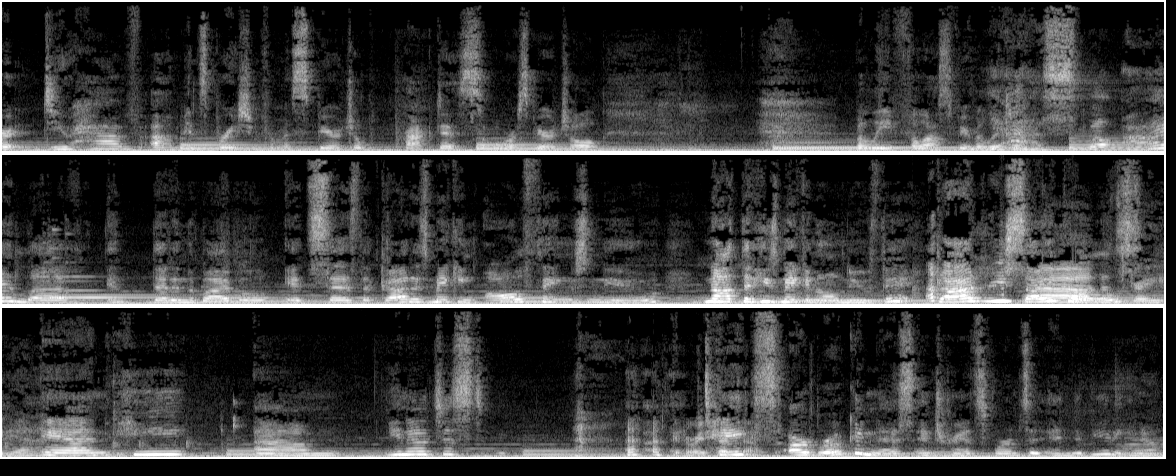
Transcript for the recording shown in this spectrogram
Your? Do you have um, inspiration from a spiritual practice or a spiritual belief, philosophy, religion. Yes. Well, I love in, that in the Bible it says that God is making all things new. Not that He's making all new things. God recycles. Wow, that's great, yeah. And He, um, you know, just I'm gonna write that takes our brokenness and transforms it into beauty. You know,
